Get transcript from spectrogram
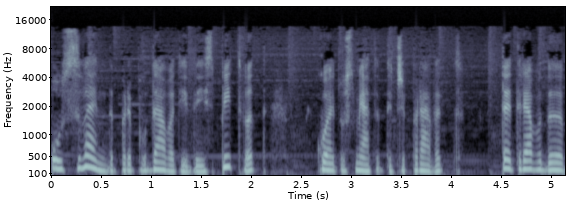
Освен да преподават и да изпитват, което смятате, че правят, те трябва да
